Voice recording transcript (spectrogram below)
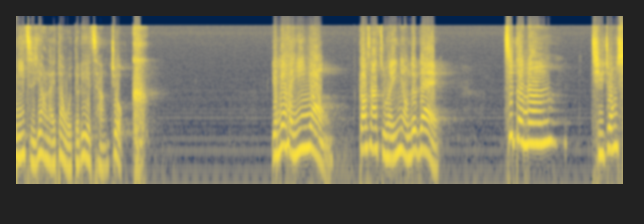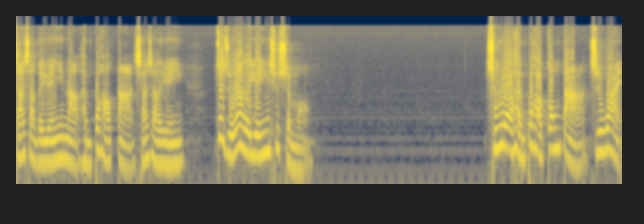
你只要来到我的猎场就，有没有很英勇？高沙族很英勇，对不对？这个呢，其中小小的原因呢，很不好打。小小的原因，最主要的原因是什么？除了很不好攻打之外，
